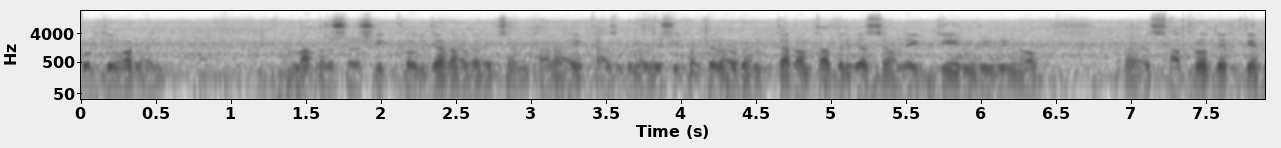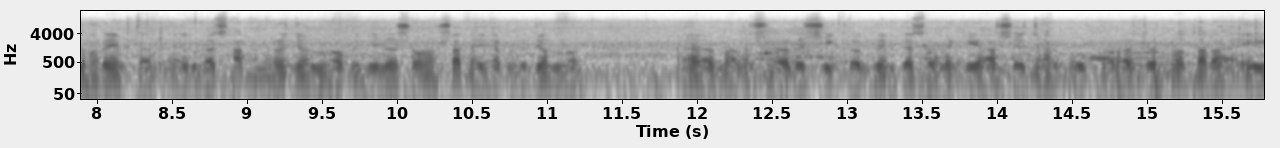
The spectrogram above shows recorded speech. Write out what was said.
করতে পারবেন। মাদ্রাসার শিক্ষক যারা রয়েছেন, তারা এই কাজগুলো বেশি করতে পারবেন। কারণ তাদের কাছে অনেক জিন, বিভিন্ন ছাত্রদেরকে ধরে এগুলো ছাড়ানোর জন্য, বিভিন্ন সমস্যা দেখার জন্য মাদ্রাসার শিক্ষকদের কাছে অনেকেই আসে ঝাড়ফুঁক করার জন্য। তারা এই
